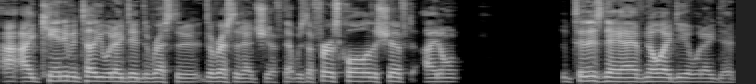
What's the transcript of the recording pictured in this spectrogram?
I, I can't even tell you what I did the rest of the rest of that shift. That was the first call of the shift. I don't. To this day, I have no idea what I did.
